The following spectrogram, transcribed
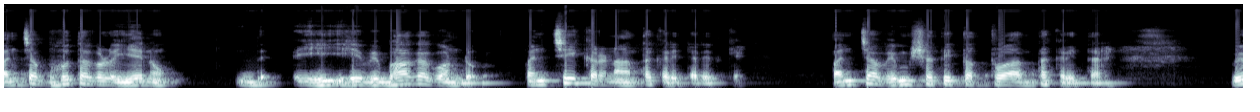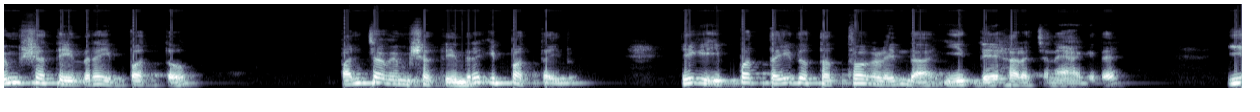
ಪಂಚಭೂತಗಳು ಏನು ಈ ವಿಭಾಗಗೊಂಡು ಪಂಚೀಕರಣ ಅಂತ ಕರೀತಾರೆ ಇದಕ್ಕೆ. ಪಂಚವಿಂಶತಿ ತತ್ವ ಅಂತ ಕರೀತಾರೆ. ವಿಂಶತಿ ಅಂದ್ರೆ ಇಪ್ಪತ್ತು, ಪಂಚವಿಂಶತಿ ಅಂದ್ರೆ ಇಪ್ಪತ್ತೈದು. ಹೀಗೆ ಇಪ್ಪತ್ತೈದು ತತ್ವಗಳಿಂದ ಈ ದೇಹ ರಚನೆ ಆಗಿದೆ ಈ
